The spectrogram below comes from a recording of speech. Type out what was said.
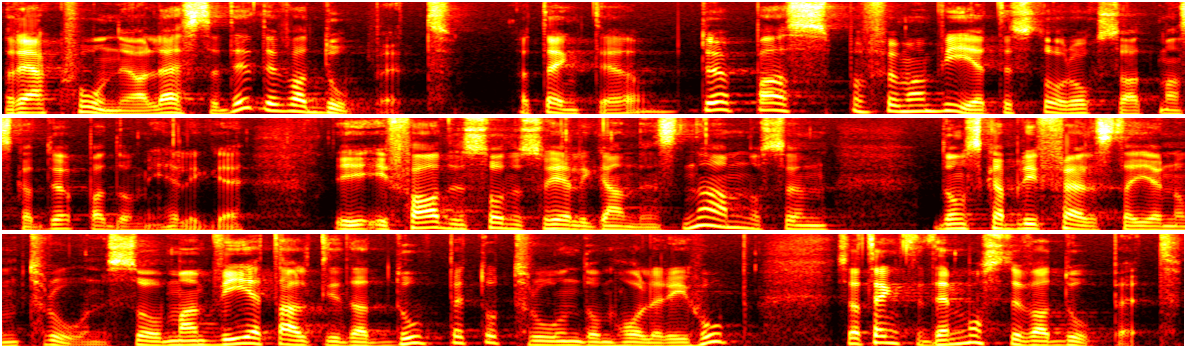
reaktion när jag läste det, det var dopet. Jag tänkte döpas, för man vet, det står också att man ska döpa dem i, helige, i, i Faderns, Sonens och Heligandens namn och sen de ska bli frälsta genom tron. Så man vet alltid att dopet och tron de håller ihop. Så jag tänkte det måste vara dopet.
